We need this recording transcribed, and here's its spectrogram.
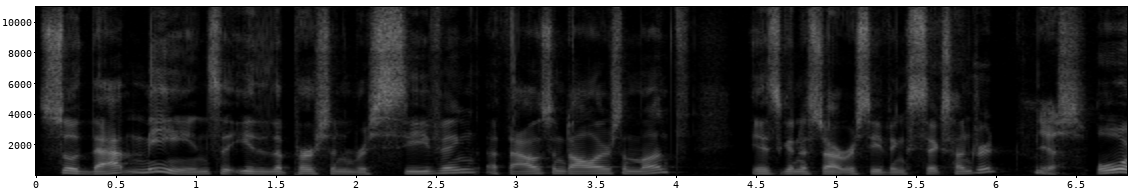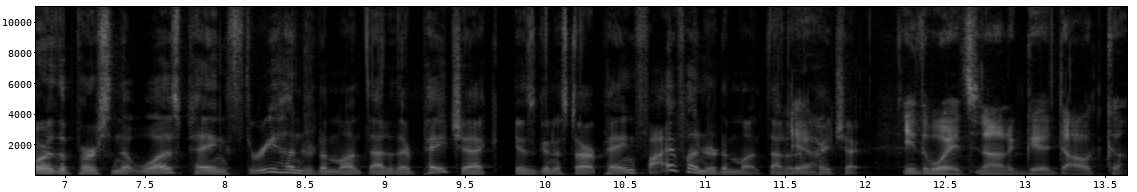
So that means that either the person receiving $1,000 a month is going to start receiving 600 Yes. or the person that was paying 300 a month out of their paycheck is going to start paying 500 a month out of Yeah. their paycheck. Either way, it's not a good outcome.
